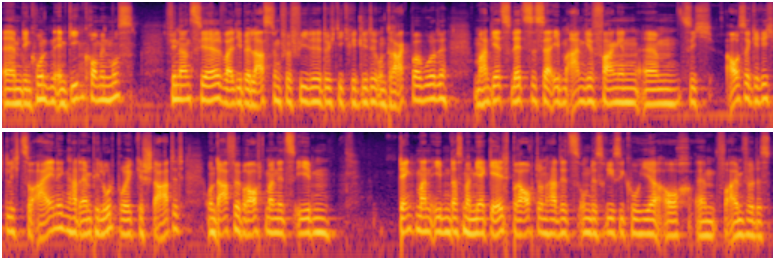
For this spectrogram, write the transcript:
ähm, den Kunden entgegenkommen muss finanziell, weil die Belastung für viele durch die Kredite untragbar wurde. Man hat jetzt letztes Jahr eben angefangen, ähm, sich außergerichtlich zu einigen, hat ein Pilotprojekt gestartet und dafür braucht man jetzt eben denkt man eben, dass man mehr Geld braucht und hat jetzt, um das Risiko hier auch ähm, vor allem für das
